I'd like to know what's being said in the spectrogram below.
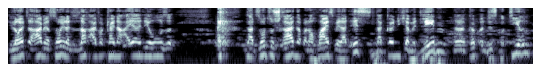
die Leute haben ja, sorry, das sagt einfach keine Eier in die Hose. Das so zu schreiben, dass man auch weiß, wer das ist, da könnte ich ja mit leben, dann könnte man diskutieren.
